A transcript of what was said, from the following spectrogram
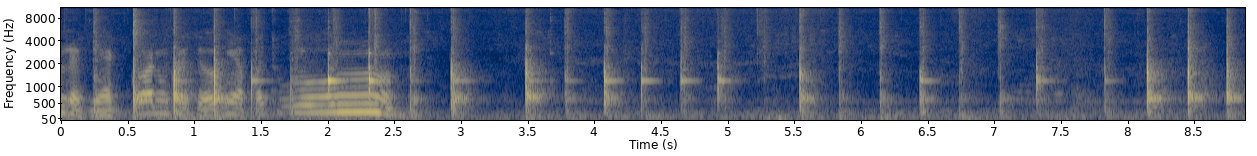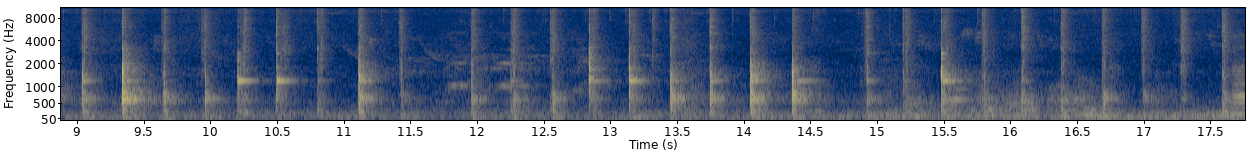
น้ำพริกแหลกๆก่อนก็จะเอาเนี่ยปลาทูลงใช่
